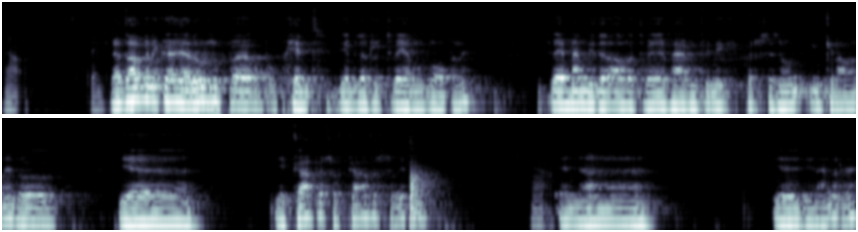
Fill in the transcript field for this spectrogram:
Ja, denk ik. Ja, daar ben ik wel jaloers op, eh, op, op Gent. Die hebben er zo twee aan ontlopen. Hè. Twee men die er alle twee 25 per seizoen in knallen. Hè. Zo, je, je kapers of kavers, zo weet je. Ja. En eh je, die ander, hè.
